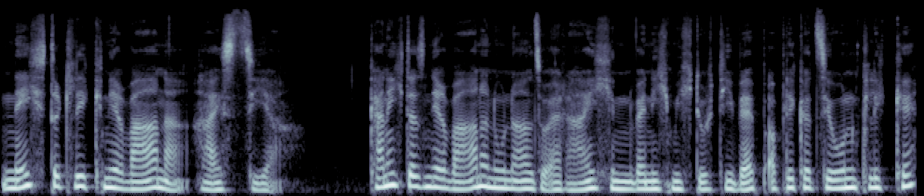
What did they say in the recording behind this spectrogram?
Nächster Klick Nirvana heißt sie ja. Kann ich das Nirvana nun also erreichen, wenn ich mich durch die Web-Applikation klicke?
